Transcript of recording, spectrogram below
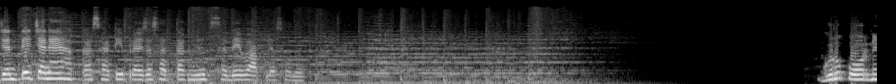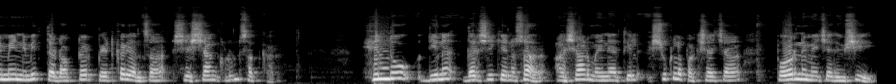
जनतेच्या न्याय हक्कासाठी प्रजासत्ताक न्यूज सदैव आपल्यासोबत. गुरुपौर्णिमेनिमित्त डॉक्टर पेटकर यांचा शिष्यांकडून सत्कार. हिंदू दिनदर्शिकेनुसार आषाढ महिन्यातील शुक्ल पक्षाच्या पौर्णिमेच्या दिवशी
